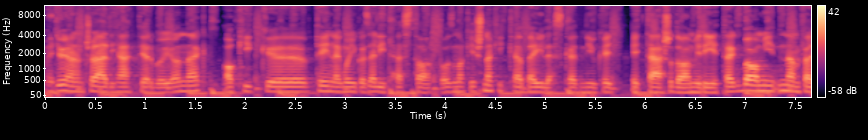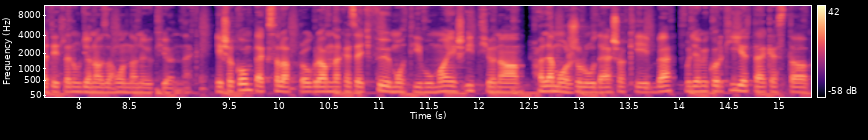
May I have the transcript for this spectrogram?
egy olyan családi háttérből jönnek, akik ö, tényleg mondjuk az elithez tartoznak, és nekik kell beilleszkedniük egy, egy társadalmi rétegbe, ami nem feltétlenül ugyanaz, ahonnan ők jönnek. És a komplex alapprogramnak ez egy fő motivuma, és itt jön a, a lemorzsolódás a képbe, hogy amikor kiírták ezt a,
